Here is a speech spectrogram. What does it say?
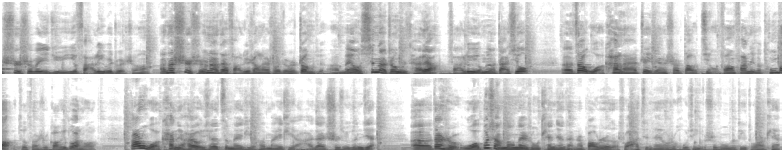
以事实为依据，以法律为准绳啊。那事实呢，在法律上来说就是证据啊，没有新的证据材料，法律又没有大修。呃，在我看来，这件事儿到警方发那个通报就算是告一段落了。当然，我看见还有一些自媒体和媒体啊还在持续跟进。呃，但是我不想弄那种天天在那报日子，说啊今天又是胡鑫宇失踪的第多少天，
